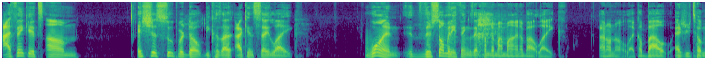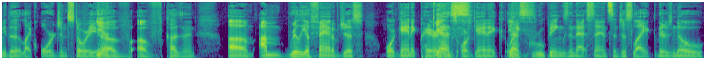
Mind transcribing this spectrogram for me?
I think it's um, it's just super dope because I I can say like, one, there's so many things that come to my mind about like. I don't know, like about as you told me the like origin story Yeah. of of cousin. Um, I'm really a fan of just organic pairings, Yes. organic like Yes. groupings in that sense, and just like there's no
